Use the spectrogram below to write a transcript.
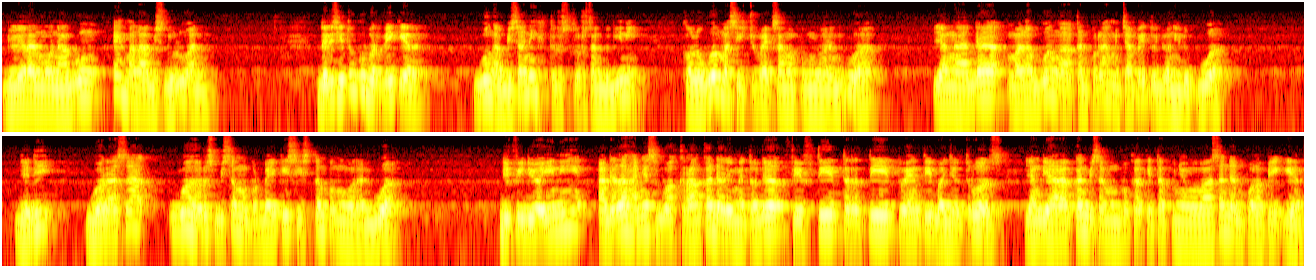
giliran mau nabung eh malah habis duluan dari situ gue berpikir gue nggak bisa nih terus-terusan begini kalau gue masih cuek sama pengeluaran gue yang ada malah gue nggak akan pernah mencapai tujuan hidup gue jadi gue rasa gue harus bisa memperbaiki sistem pengeluaran gue di video ini adalah hanya sebuah kerangka dari metode 50, 30, 20 budget rules yang diharapkan bisa membuka kita punya wawasan dan pola pikir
